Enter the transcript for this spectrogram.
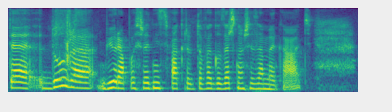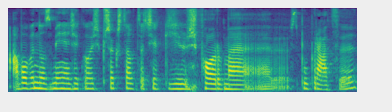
te duże biura pośrednictwa kredytowego zaczną się zamykać, albo będą zmieniać jakoś, przekształcać jakąś formę e, współpracy,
